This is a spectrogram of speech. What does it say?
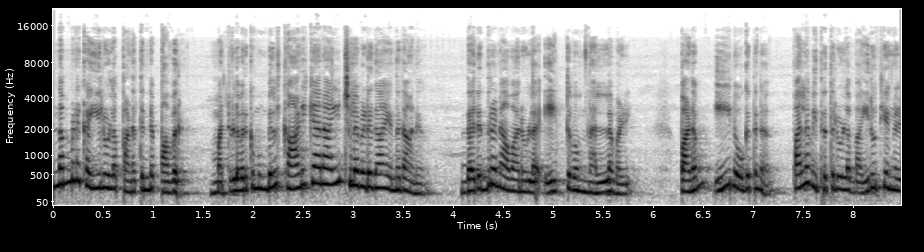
നമ്മുടെ കയ്യിലുള്ള പണത്തിന്റെ പവർ മറ്റുള്ളവർക്ക് മുമ്പിൽ കാണിക്കാനായി ചിലവിടുക എന്നതാണ് ദരിദ്രനാവാനുള്ള ഏറ്റവും നല്ല വഴി. പണം ഈ ലോകത്തിന് പല വിധത്തിലുള്ള വൈരുദ്ധ്യങ്ങൾ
